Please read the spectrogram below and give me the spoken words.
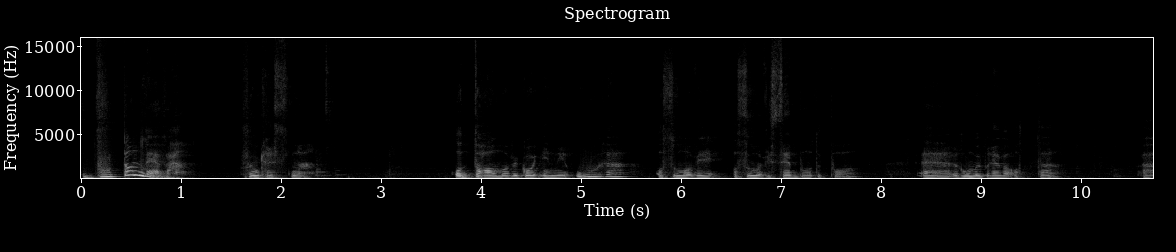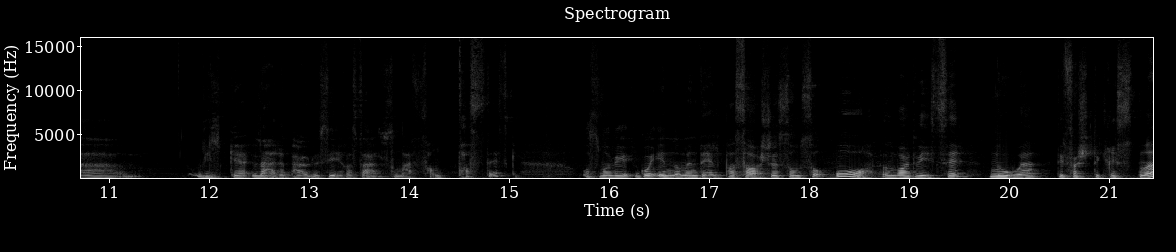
Hvordan leve som kristne? Og da må vi gå inn i ordet, og så må vi, må vi se både på eh, Romerbrevet 8 eh, Hvilke lærer Paulus gir oss der, som er fantastisk. Og så må vi gå innom en del passasjer som så åpenbart viser noe de første kristne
